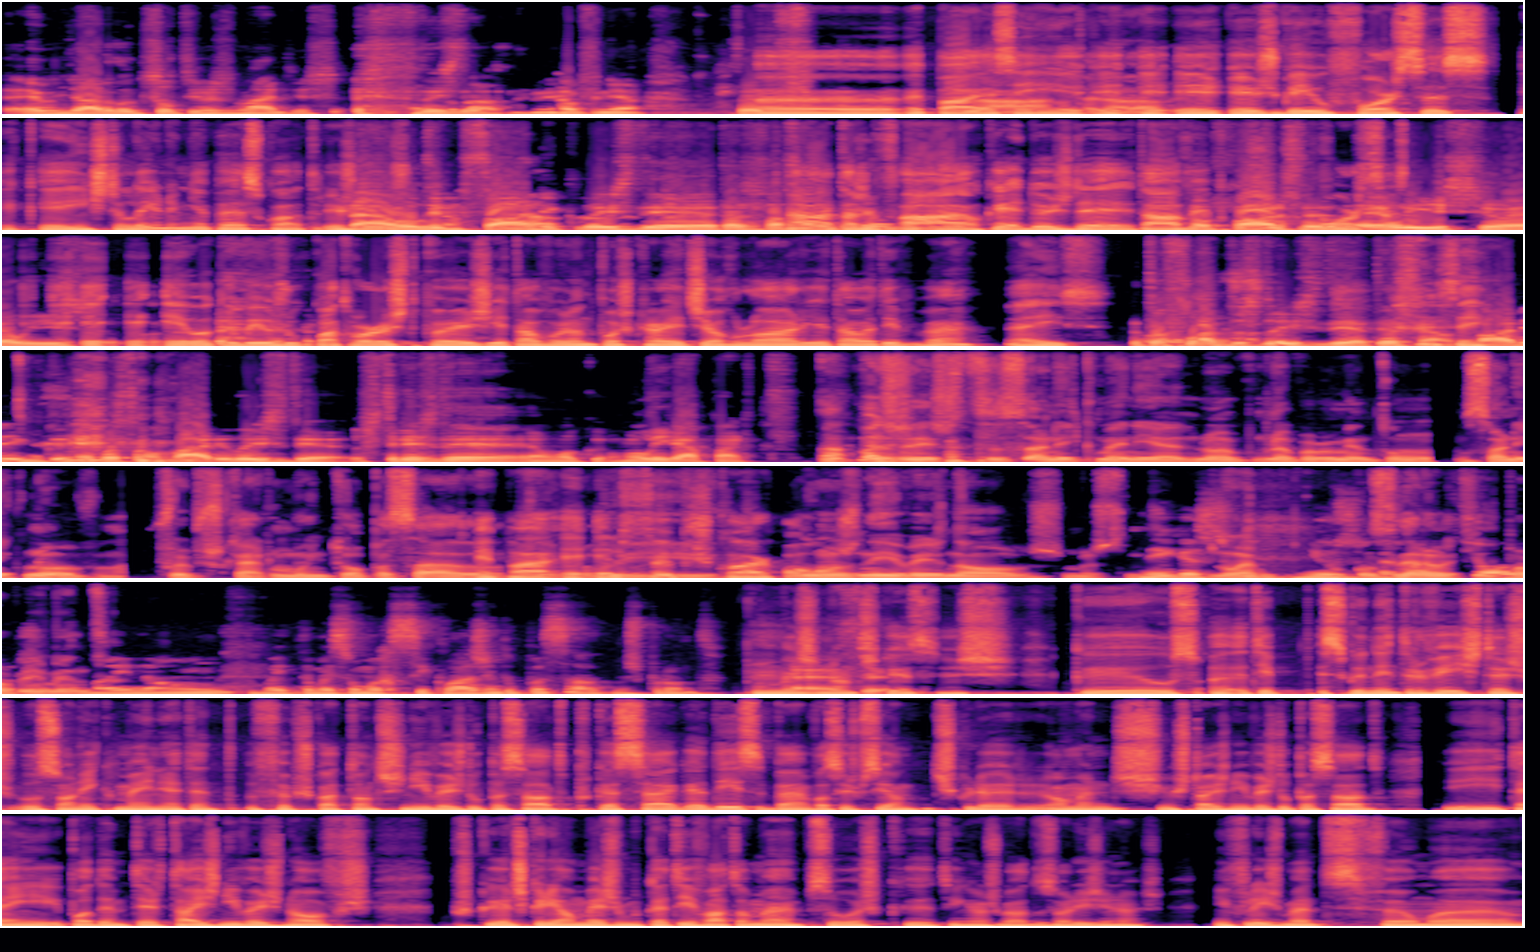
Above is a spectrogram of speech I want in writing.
é melhor do que os últimos Marios. É 2D, na minha opinião. Uh, epá, é assim, eu, eu, eu, joguei o Forces instalei na minha PS4. Eu não, o último Sonic 2D. Estás a falar ah, estás a... ah, ok, 2D. Estava a ver. Força, é lixo, é lixo. Eu, eu, acabei o jogo 4 horas depois e eu estava olhando para os créditos a rolar e eu estava tipo, bem, é isso. Eu estou a falar dos 2D, atenção. Sonic em relação ao Mario 2D. Os 3D é uma, uma liga à parte. Ah, mas este Sonic Mania não é, não é propriamente um Sonic novo. Foi buscar muito ao passado. Epá, ele foi buscar alguns níveis novos, mas não, é, não considero era aquilo propriamente. Também, não, também, também são uma reciclagem do passado, mas pronto. Mas é, não te esqueças que, o, eh, tipo, segundo entrevistas, o Sonic Mania foi buscar tantos níveis do passado porque a SEGA disse: bem, vocês precisam de escolher ao menos os tais níveis do passado e tem, podem meter tais níveis novos porque eles queriam mesmo cativar também pessoas que tinham jogado os originais. Infelizmente foi uma,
